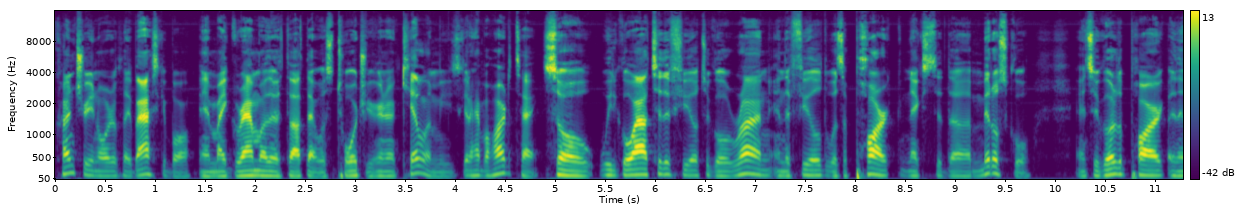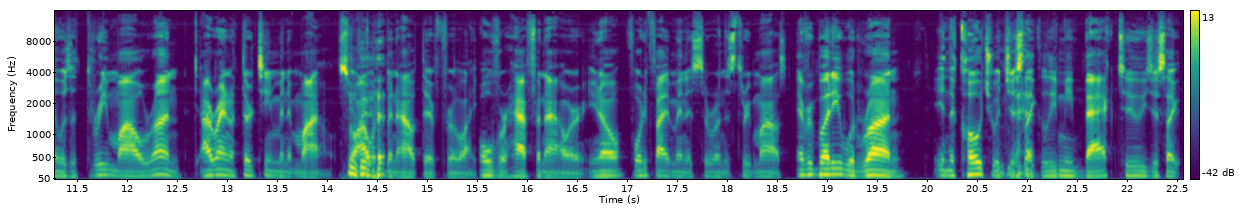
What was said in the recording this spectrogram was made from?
country in order to play basketball. And my grandmother thought that was torture. You're going to kill him. He's going to have a heart attack. So we'd go out to the field to go run, and the field was a park next to the middle school. And so go to the park, and there was a three mile run. I ran a 13 minute mile. So I would have been out there for like over half an hour, you know, 45 minutes to run this three miles. Everybody would run. And the coach would just like leave me back to. He's just like,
